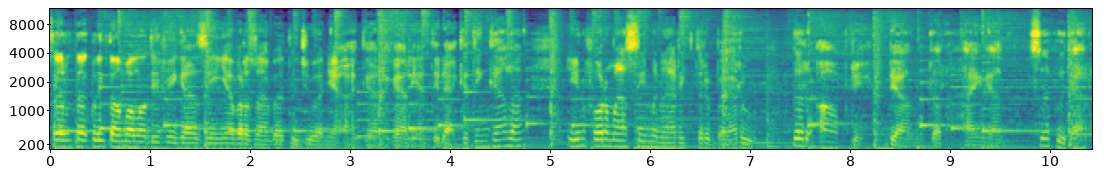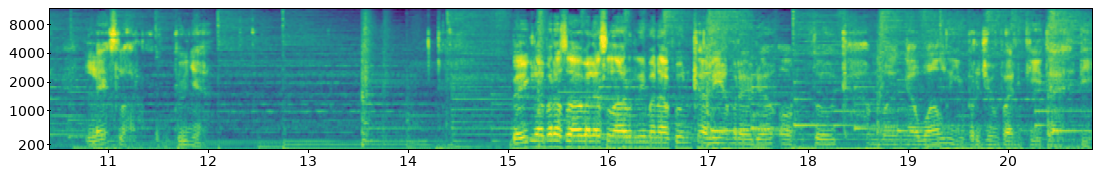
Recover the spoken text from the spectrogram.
serta klik tombol notifikasinya bersahabat tujuannya agar kalian tidak ketinggalan informasi menarik terbaru, terupdate, dan terhangat seputar Leslar tentunya. Baiklah para sahabat Leslar di mana pun kalian berada untuk mengawali perjumpaan kita di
